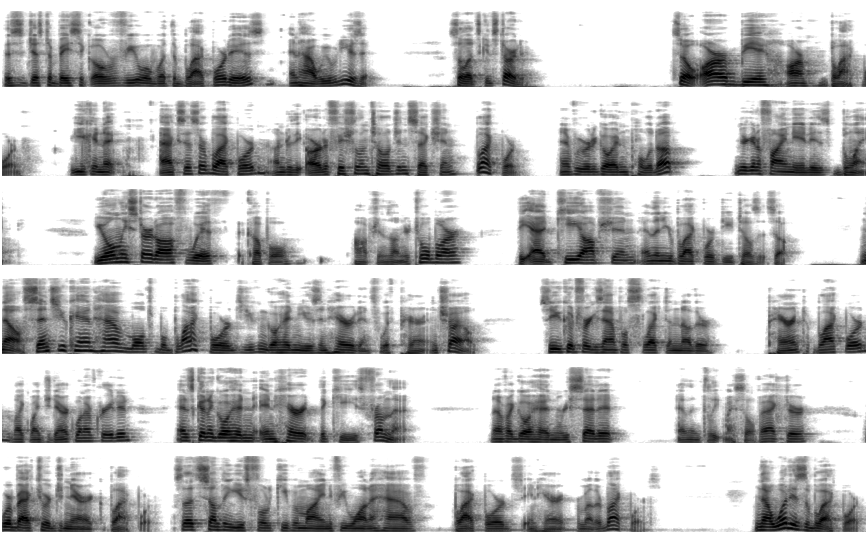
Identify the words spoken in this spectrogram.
This is just a basic overview of what the blackboard is and how we would use it. So let's get started. So our B our blackboard. You can access our blackboard under the artificial intelligence section, blackboard. And if we were to go ahead and pull it up, you're going to find it is blank. You only start off with a couple options on your toolbar the add key option, and then your Blackboard details itself. Now, since you can have multiple blackboards, you can go ahead and use inheritance with parent and child. So you could, for example, select another parent blackboard, like my generic one I've created, and it's going to go ahead and inherit the keys from that. Now, if I go ahead and reset it and then delete my self actor, we're back to our generic blackboard. So that's something useful to keep in mind if you want to have blackboards inherit from other blackboards. Now, what is the blackboard?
